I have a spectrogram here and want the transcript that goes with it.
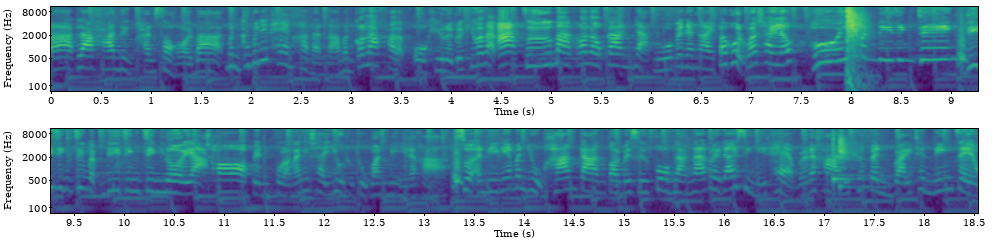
มากราคา 1,200 บาท มันก็ไม่ได้แพงขนาดนั้นนะ มันก็ราคาแบบโอเคเลยก็คิดว่าแบบอะซื้อมาก็แล้วกันอยากรู้ว่าเป็นยังไง ปรากฏว่าใช้แล้วเฮ้ยมันดีจริง ๆ ดีจริง ๆ แบบดีจริง ๆ เลยอะชอบเป็นโฟมล้างหน้าที่ใช้อยู่ทุกๆวันนี้นะคะ ส่วนอันนี้เนี่ยมันอยู่ข้างกันตอนไปซื้อโฟมล้างหน้าก็เลยได้สิ่งนี้แถมด้วยนะคะนี่คือเป็น brightening gel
